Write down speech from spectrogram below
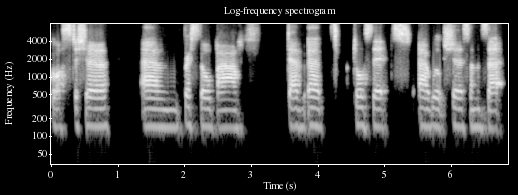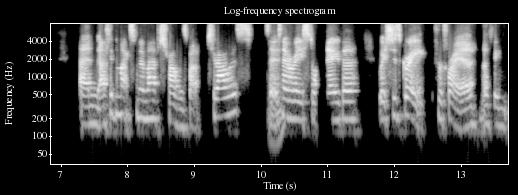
Gloucestershire, um, Bristol, Bath, Dev- uh, Dorset, uh, Wiltshire, Somerset. And I think the maximum I have to travel is about two hours. So it's mm. never really stopping over, which is great for Freya. I think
